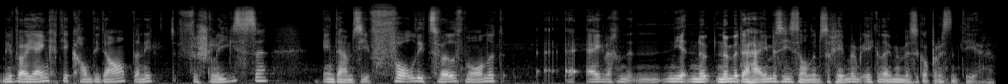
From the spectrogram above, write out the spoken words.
wir wollen eigentlich die Kandidaten nicht verschließen, indem sie volle zwölf Monate äh, eigentlich nicht, nicht mehr daheim sind, sondern sich immer irgendwann präsentieren müssen?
